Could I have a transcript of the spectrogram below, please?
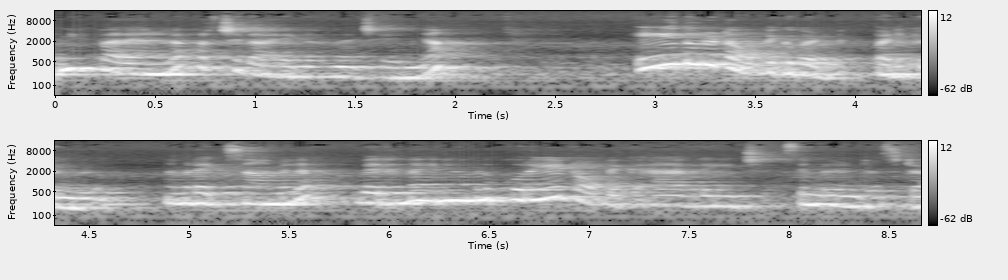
എനിക്ക് പറയാനുള്ള കുറച്ച് കാര്യങ്ങൾ എന്ന് വെച്ച് കഴിഞ്ഞാൽ ഏതൊരു ടോപ്പിക്ക് പഠി പഠിക്കുമ്പോഴും നമ്മുടെ എക്സാമിൽ വരുന്ന ഇനി നമ്മൾ കുറേ topic average simple interest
